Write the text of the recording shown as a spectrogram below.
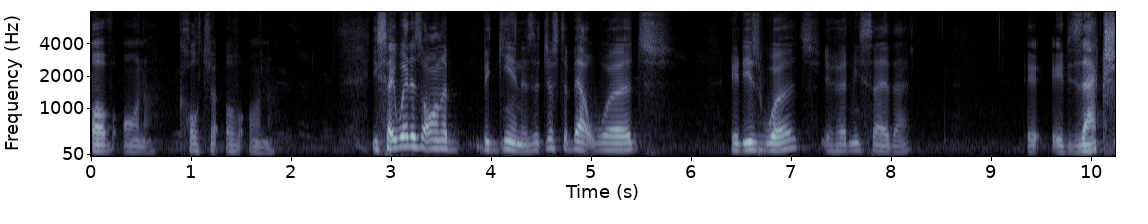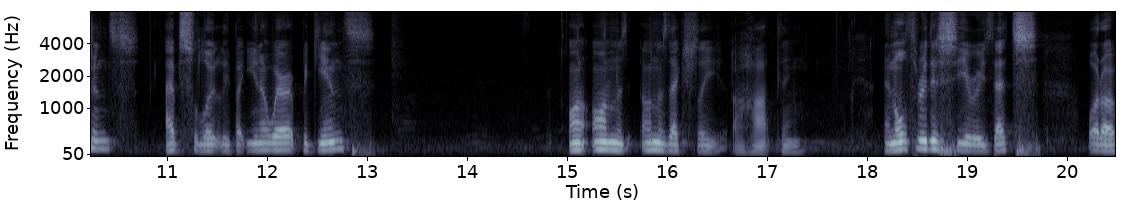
of honor. Culture of honor. You say, where does honor begin? Is it just about words? It is words. You heard me say that. it, it is actions, absolutely. But you know where it begins? Honor, is actually a heart thing. And all through this series, that's what I,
